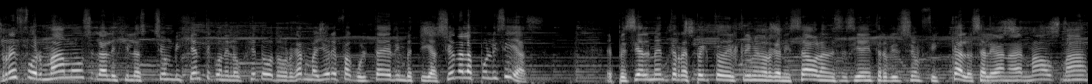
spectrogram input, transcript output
Reformamos la legislación vigente con el objeto de otorgar mayores facultades de investigación a las policías especialmente respecto del crimen organizado, la necesidad de intervención fiscal, o sea, le van a dar más, más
